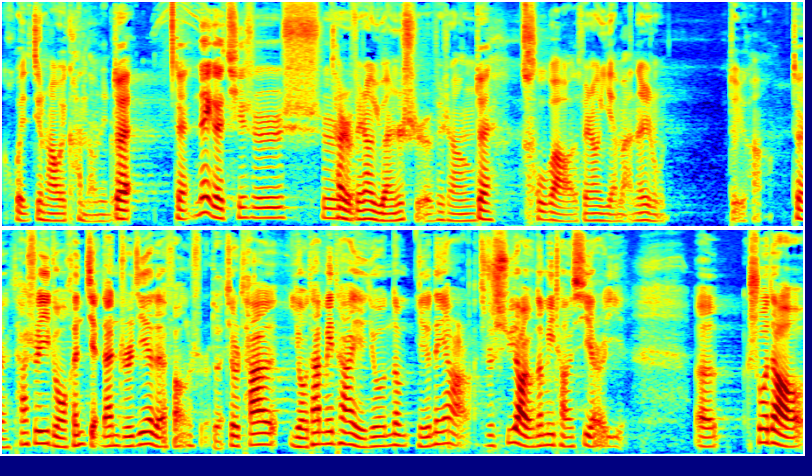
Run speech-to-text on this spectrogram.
会经常会看到那种。对对，那个其实是它是非常原始、非常对粗暴的、非常野蛮的这种对抗。对，它是一种很简单直接的方式。对就是它有它没它也就那么也就那样了，就是需要有那么一场戏而已。呃，说到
